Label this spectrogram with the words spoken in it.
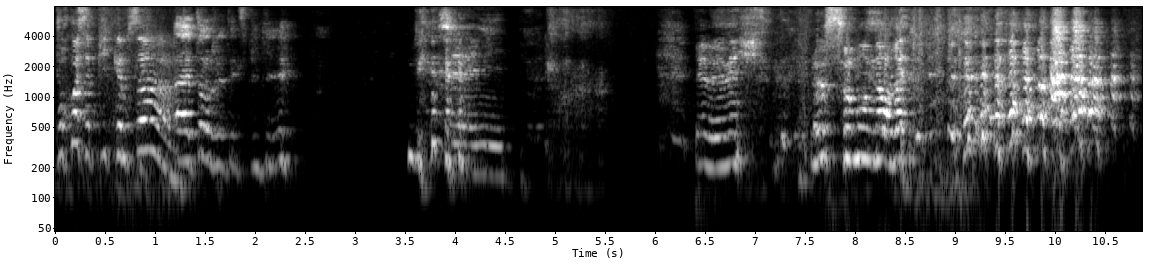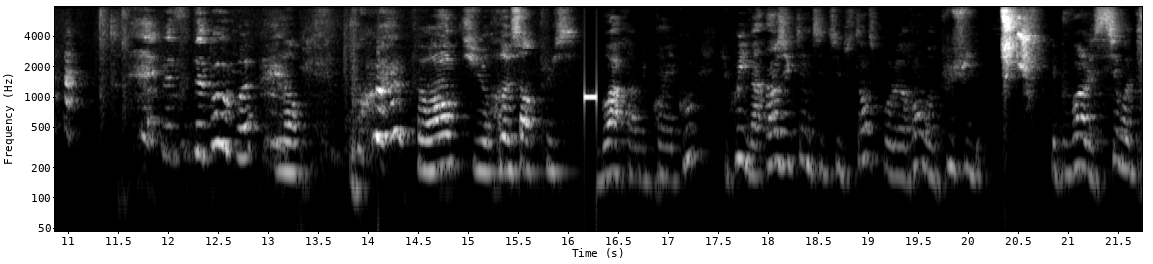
pourquoi ça pique comme ça Attends, je vais t'expliquer. Jérémy. Putain, le mec, le saumon norvège. Mais c'était beau ou pas Non. Faut vraiment que tu ressortes plus. Boire hein, du premier coup. Du coup, il va injecter une petite substance pour le rendre plus fluide. Et pouvoir le siroter.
